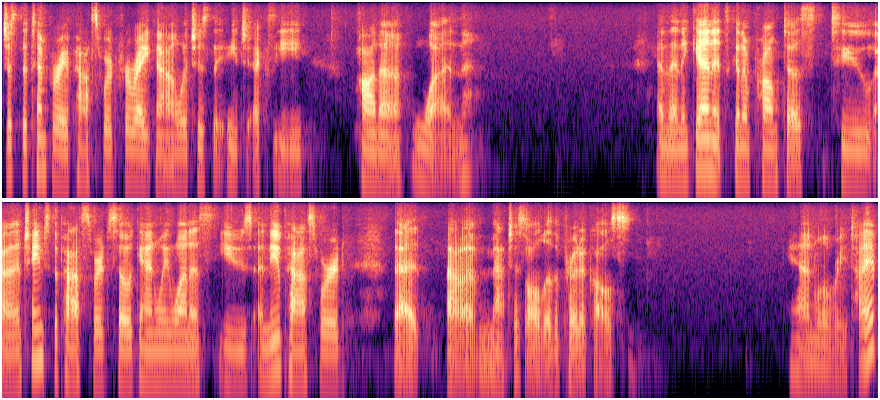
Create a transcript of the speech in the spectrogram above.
just the temporary password for right now, which is the HXE HANA 1. And then again, it's going to prompt us to uh, change the password. So again, we want to use a new password that uh, matches all of the protocols. And we'll retype.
